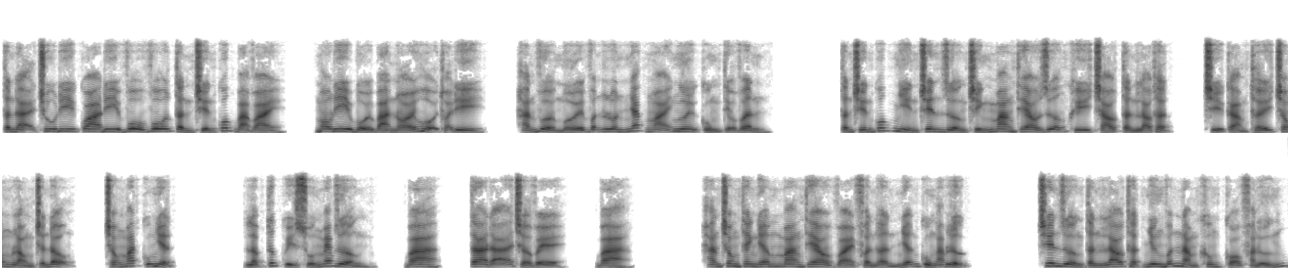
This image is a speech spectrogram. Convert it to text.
Tần Đại Chu đi qua đi vô vô tần chiến quốc bả vai, mau đi bồi ba nói hội thoại đi, hắn vừa mới vẫn luôn nhắc mãi ngươi cùng Tiểu Vân. Tần chiến quốc nhìn trên giường chính mang theo dưỡng khí cháo tần lao thật, chỉ cảm thấy trong lòng chấn động, trong mắt cũng nhiệt. Lập tức quỳ xuống mép giường, ba, ta đã trở về, ba. Hắn trong thanh âm mang theo vài phần ẩn nhẫn cùng áp lực. Trên giường tần lao thật nhưng vẫn nằm không có phản ứng.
